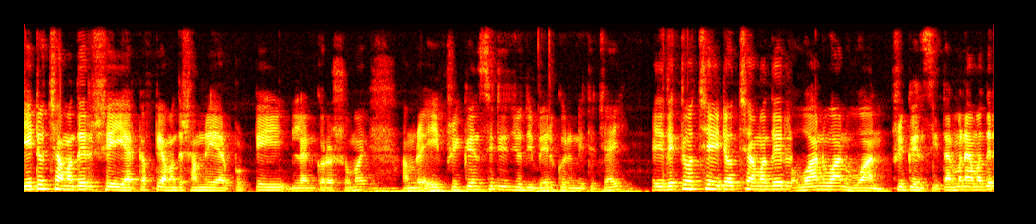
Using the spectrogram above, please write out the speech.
যেটা হচ্ছে আমাদের সেই এয়ারক্রাফটটি আমাদের সামনে এয়ারপোর্টটি ল্যান্ড করার সময়। আমরা এই ফ্রিকোয়েন্সিটি যদি বের করে নিতে চাই, এই যে দেখতে পাচ্ছি, এটা হচ্ছে আমাদের ওয়ান ওয়ান ওয়ান ফ্রিকোয়েন্সি তার মানে আমাদের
